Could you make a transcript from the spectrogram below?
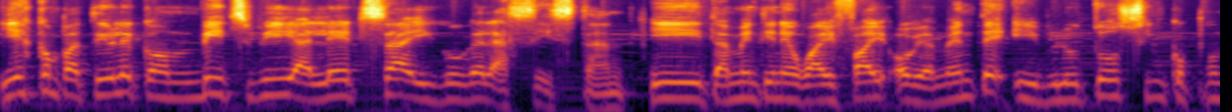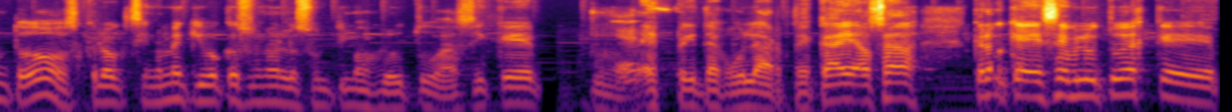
Y es compatible con Bixby, Alexa y Google Assistant. Y también tiene Wi-Fi, obviamente, y Bluetooth 5.2. Creo que, si no me equivoco, es uno de los últimos Bluetooth. Así que pff, Yes. espectacular. Te cae. O sea, creo que ese Bluetooth es que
